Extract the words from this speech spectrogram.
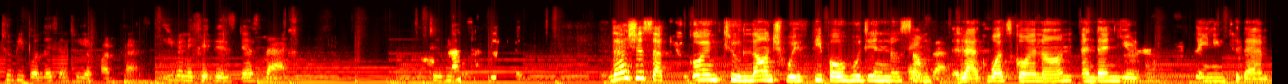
two people listen to your podcast, even if it is just that. Two people. that's just like you're going to lunch with people who didn't know some Exactly. like what's going on and then you're explaining to them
